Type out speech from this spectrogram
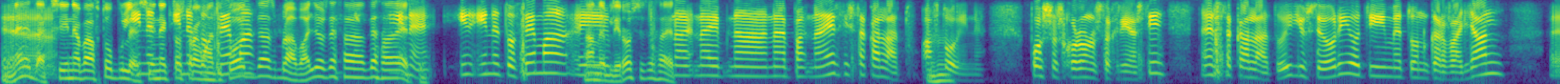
Ναι, Ε, εντάξει, είναι από αυτό που λες. είναι- Είναι, εκτός είναι το πραγματικότητας. Μπράβο, αλλιώς δεν θα, δεν θα έρθει. είναι, είναι το θέμα Αν δεν πληρώσεις δεν θα έρθει. να, να, να, να, να έρθει στα καλά του. Αυτό είναι. Πόσος χρόνος θα χρειαστεί να έρθει στα καλά του. Ο ίδιος θεωρεί ότι με τον Καρβαλιάλ ε,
